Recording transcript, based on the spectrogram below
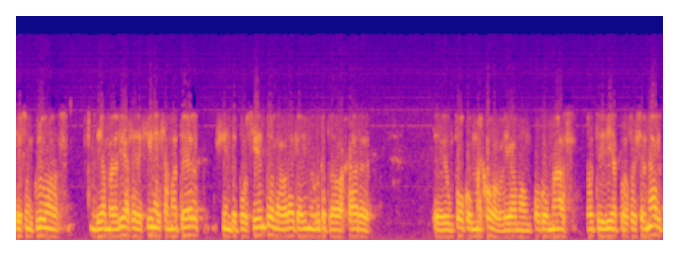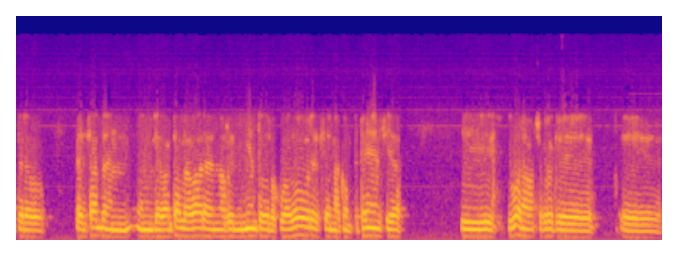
es un club, digamos, la Liga Cerecina es amateur, 100%, la verdad que a mí me gusta trabajar eh, un poco mejor, digamos, un poco más, no te diría profesional, pero pensando en, levantar la vara en los rendimientos de los jugadores, en la competencia. Y, bueno, yo creo que eh,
